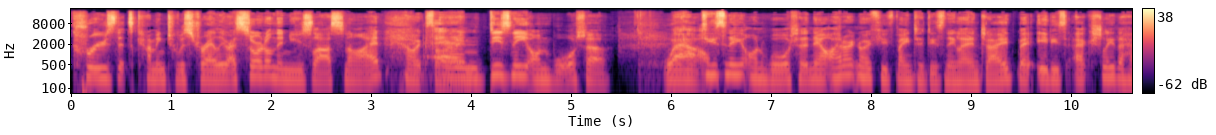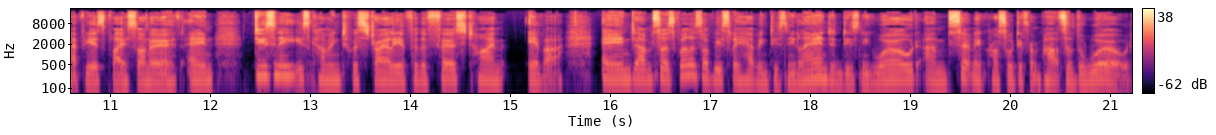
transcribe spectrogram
cruise that's coming to Australia. I saw it on the news last night. How exciting. And Disney on water. Wow. Disney on water. Now, I don't know if you've been to Disneyland, Jade, but it is actually the happiest place on earth. And Disney is coming to Australia for the first time ever. And um, so, as well as obviously having Disneyland and Disney World, um, certainly across all different parts of the world,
